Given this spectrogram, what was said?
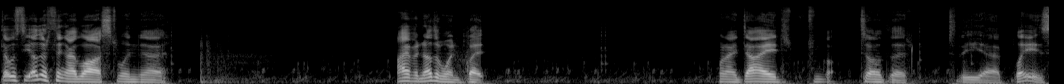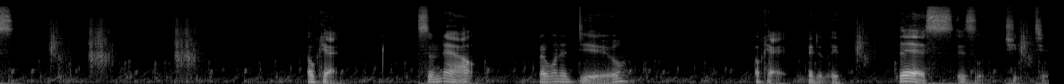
that was the other thing I lost when uh, I have another one, but when I died from the, to the to the uh, blaze. Okay, so now what I want to do. Okay, admittedly, this is cheap too.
